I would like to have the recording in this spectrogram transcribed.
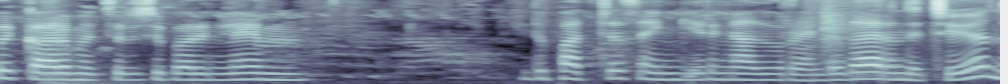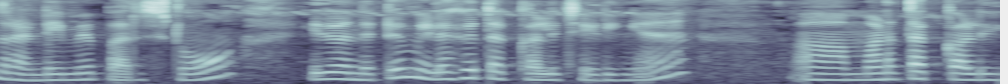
வைக்க ஆரம்பிச்சிருச்சு பாருங்களேன். இது பச்சை செங்கீரைங்க. அது ஒரு ரெண்டு தான் இருந்துச்சு. அந்த ரெண்டையுமே பறிச்சிட்டோம். இது வந்துட்டு மிளகு தக்காளி செடிங்க. மணத்தக்காளி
